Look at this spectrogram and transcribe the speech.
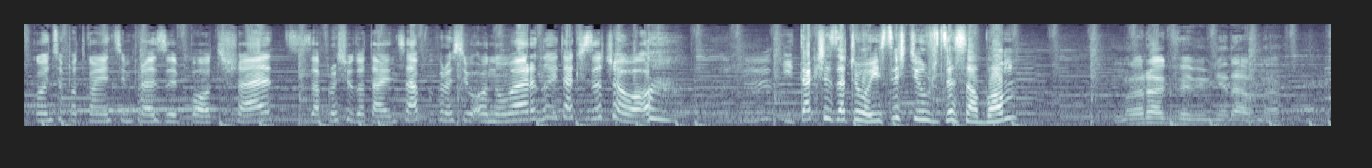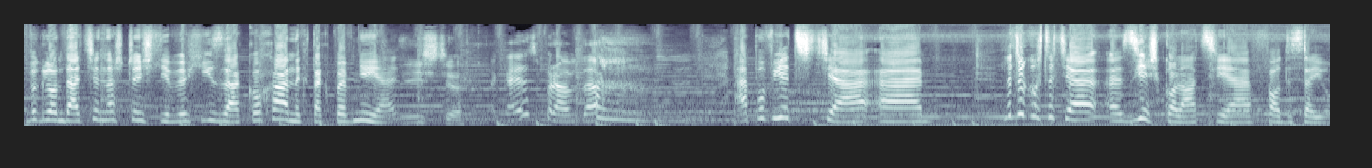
w końcu pod koniec imprezy podszedł, zaprosił do tańca, poprosił o numer, no i tak się zaczęło. I tak się zaczęło, jesteście już ze sobą. No rok wybił niedawno. Wyglądacie na szczęśliwych i zakochanych, tak pewnie jest. Iście. Taka jest prawda. A powiedzcie, e, dlaczego chcecie e, zjeść kolację w Odyseju?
